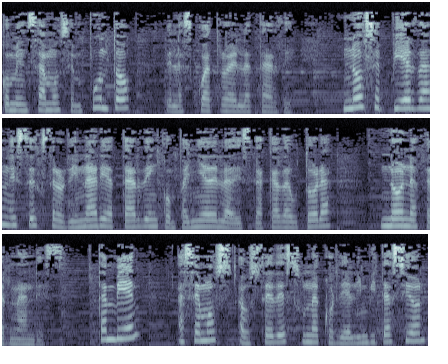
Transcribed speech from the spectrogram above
Comenzamos en punto de las 4 de la tarde. No se pierdan esta extraordinaria tarde en compañía de la destacada autora Nona Fernández. También hacemos a ustedes una cordial invitación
